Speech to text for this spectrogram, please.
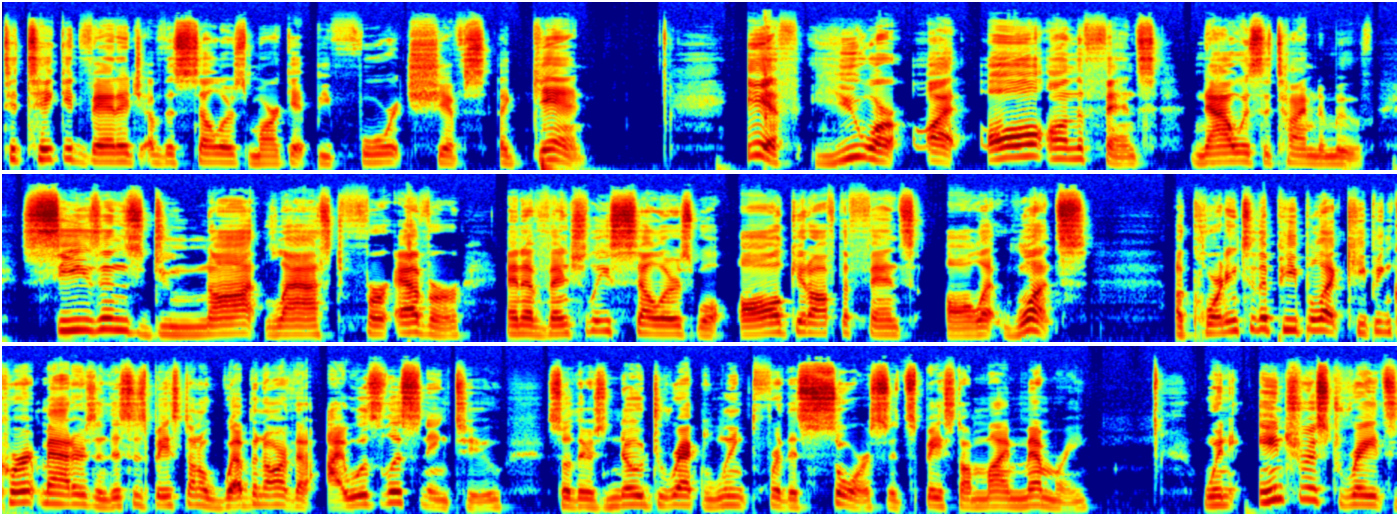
to take advantage of the seller's market before it shifts again. If you are at all on the fence, now is the time to move. Seasons do not last forever, and eventually sellers will all get off the fence all at once. According to the people at Keeping Current Matters, and this is based on a webinar that I was listening to, so there's no direct link for this source, it's based on my memory. When interest rates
